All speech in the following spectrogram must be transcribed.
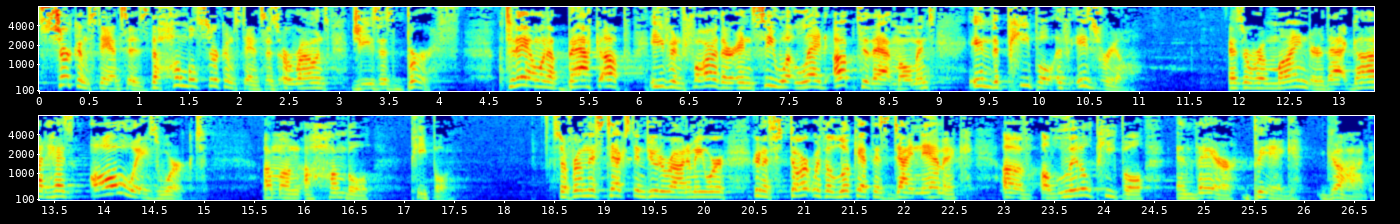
circumstances, the humble circumstances around Jesus' birth. Today I want to back up even farther and see what led up to that moment in the people of Israel as a reminder that God has always worked among a humble people. So from this text in Deuteronomy, we're going to start with a look at this dynamic of a little people and their big God.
